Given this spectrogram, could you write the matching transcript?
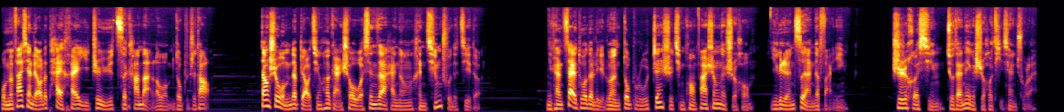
我们发现聊得太嗨，以至于词卡满了，我们都不知道。当时我们的表情和感受，我现在还能很清楚地记得。你看，再多的理论都不如真实情况发生的时候，一个人自然的反应，知和行就在那个时候体现出来。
